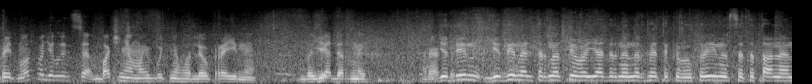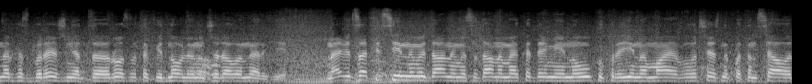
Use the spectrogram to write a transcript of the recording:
Привіт, можеш поділитися баченням майбутнього для України без ядерних реакторів? Єдин, єдина альтернатива ядерної енергетики в Україні це тотальне енергозбереження та розвиток відновлюваних джерел енергії. Навіть за офіційними даними, за даними Академії наук, Україна має величезний потенціал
